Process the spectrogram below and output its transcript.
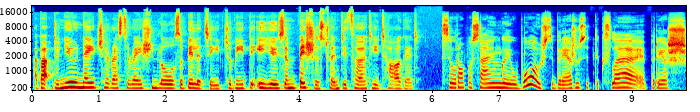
about the new nature restoration law's ability to meet the EU's ambitious 2030 target. Europos Sąjunga jau buvo užsibrėžusi tikslą prieš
